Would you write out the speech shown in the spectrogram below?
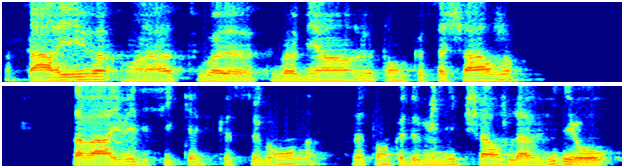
Ça arrive, voilà, tout va, bien, le temps que ça charge. Ça va arriver d'ici quelques secondes, le temps que Dominique charge la vidéo.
